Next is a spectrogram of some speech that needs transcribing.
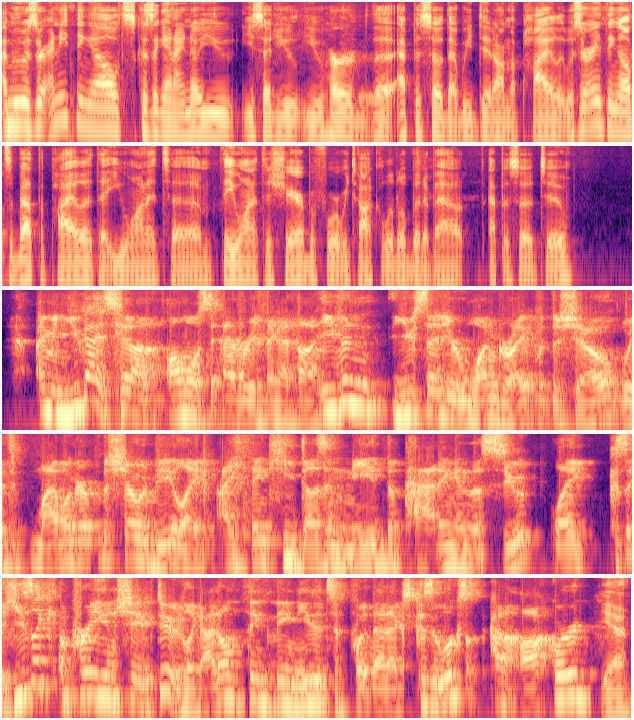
I mean, was there anything else? Because again, I know you you said you you heard the episode that we did on the pilot. Was there anything else about the pilot that you wanted to they wanted to share before we talk a little bit about episode two? I mean, you guys hit on almost everything I thought. Even you said your one gripe with the show, with my one gripe with the show would be like, I think he doesn't need the padding in the suit. Like, because he's like a pretty in shape dude. Like, I don't think they needed to put that X because it looks kind of awkward. Yeah.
